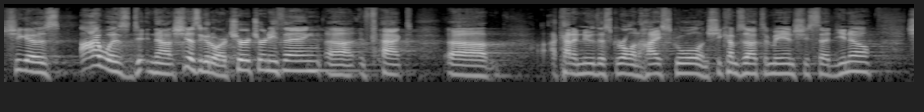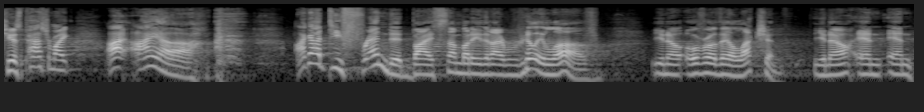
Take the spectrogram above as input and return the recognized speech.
She goes, I was, now she doesn't go to our church or anything. Uh, in fact, uh, I kind of knew this girl in high school, and she comes up to me and she said, You know, she goes, Pastor Mike, I, I, uh, I got defriended by somebody that I really love, you know, over the election, you know? And, and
